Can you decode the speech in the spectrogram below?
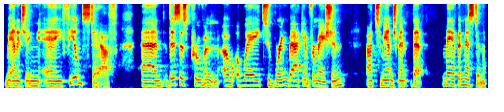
managing a field staff. And this has proven a, a way to bring back information uh, to management that may have been missed in the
